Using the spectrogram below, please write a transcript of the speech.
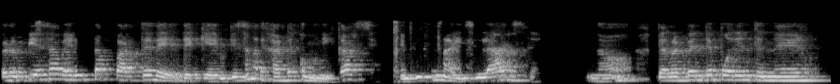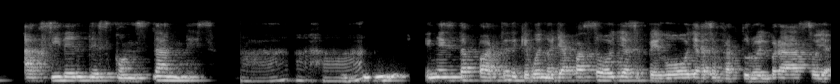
Pero empieza a haber esta parte de, de, que empiezan a dejar de comunicarse, empiezan a aislarse, ¿no? De repente pueden tener accidentes constantes. Ah, ajá. En esta parte de que, bueno, ya pasó, ya se pegó, ya se fracturó el brazo, ya.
